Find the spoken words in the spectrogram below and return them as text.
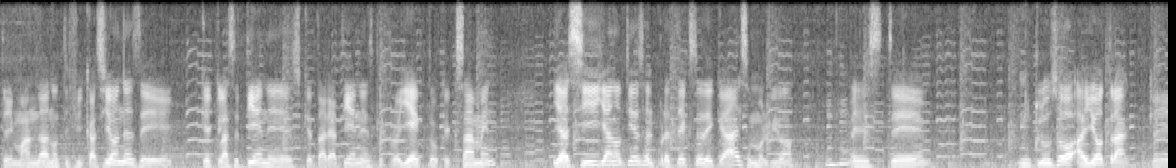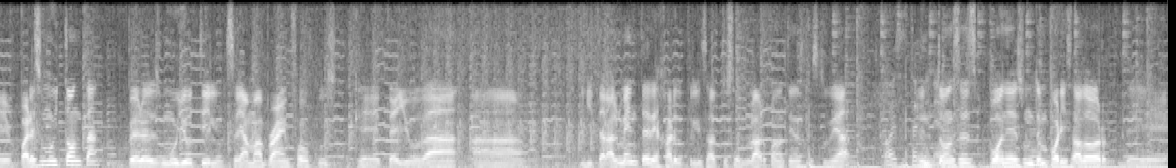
te manda notificaciones de qué clase tienes, qué tarea tienes, qué proyecto, qué examen. Y así ya no tienes el pretexto de que, ay, se me olvidó. Este, Incluso hay otra que parece muy tonta, pero es muy útil, se llama Brain Focus, que te ayuda a literalmente dejar de utilizar tu celular cuando tienes que estudiar. Oh, entonces pones un temporizador de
